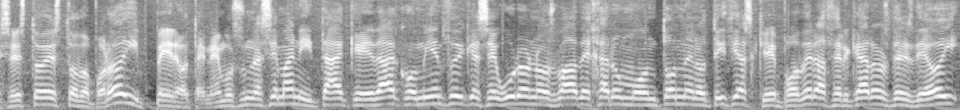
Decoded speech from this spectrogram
Pues esto es todo por hoy, pero tenemos una semanita que da comienzo y que seguro nos va a dejar un montón de noticias que poder acercaros desde hoy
